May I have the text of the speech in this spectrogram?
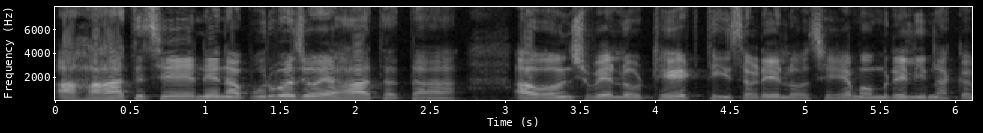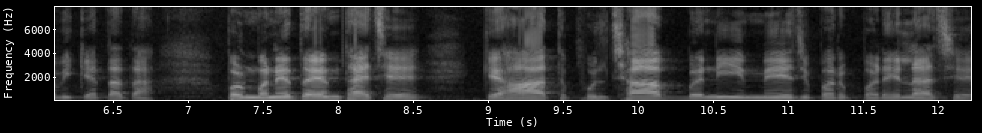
આ હાથ છે ને એના પૂર્વજોએ હાથ હતા. આ વંશ વેલો ઠેઠથી સડેલો છે. એમ અમરેલીના કવિ કહેતા હતા. પણ મને તો એમ થાય છે કે હાથ ફૂલછાપ બની મેજ પર પડેલા છે.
